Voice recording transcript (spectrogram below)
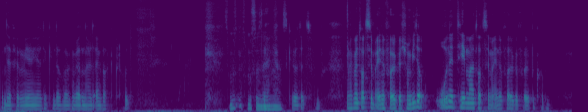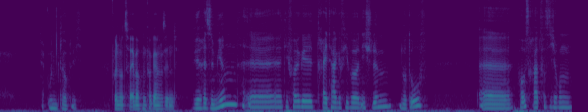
in der Familie. Die Kinderwagen werden halt einfach geklaut. Es muss, es muss so sein, ja. Das gehört dazu. Wir haben ja trotzdem eine Folge schon wieder ohne Thema trotzdem eine Folge voll bekommen. ja. Unglaublich. Obwohl nur zwei Wochen vergangen sind. Wir resümieren äh, die Folge Drei Tage Fieber nicht schlimm, nur doof. Äh, Hausratversicherung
